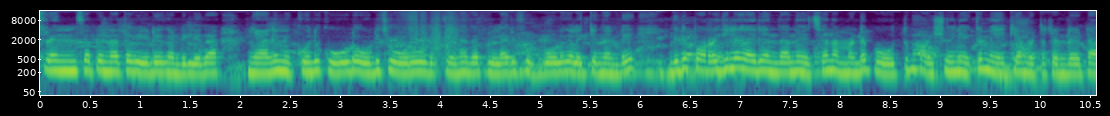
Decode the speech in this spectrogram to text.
ഫ്രണ്ട്സ് അപ്പോൾ ഇന്നത്തെ വീഡിയോ കണ്ടില്ലേ? ഇതാ ഞാൻ മിക്കുവിന്റെ കൂടെ ഓടി ചോറ് കൊടുക്കുകയാണ്. ഇതാ പിള്ളേർ ഫുട്ബോൾ കളിക്കുന്നുണ്ട്. ഇതിന്റെ പുറകിലെ കാര്യം എന്താണെന്ന് വെച്ചാൽ നമ്മുടെ പോത്തും പശുവിനെയൊക്കെ മേയ്ക്കാൻ വിട്ടിട്ടുണ്ട് കേട്ടോ.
